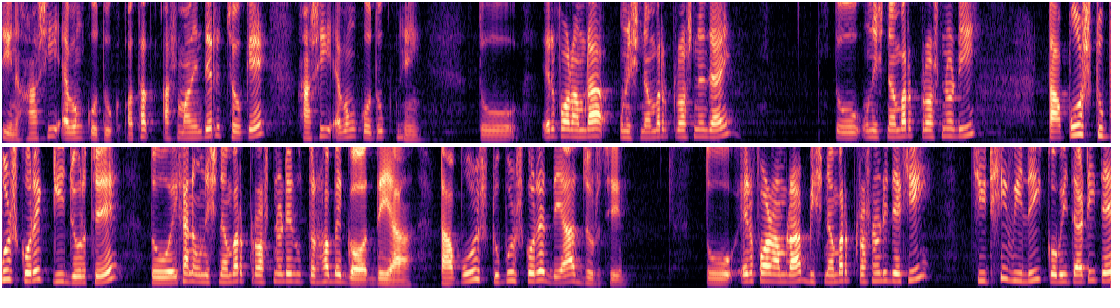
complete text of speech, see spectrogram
তিন, হাসি এবং কৌতুক। অর্থাৎ আসমানিদের চোখে হাসি এবং কৌতুক নেই। তো এরপর আমরা উনিশ নম্বর প্রশ্নে যাই। তো উনিশ নম্বর প্রশ্নটি, টাপুস টুপুস করে কি জড়ছে তো এখানে উনিশ নম্বর প্রশ্নটির উত্তর হবে গ, দেয়া। টাপুস টুপুস করে দেয়া জড়ছে তো এরপর আমরা বিশ নম্বর প্রশ্নটি দেখি। চিঠি বিলি কবিতাটিতে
